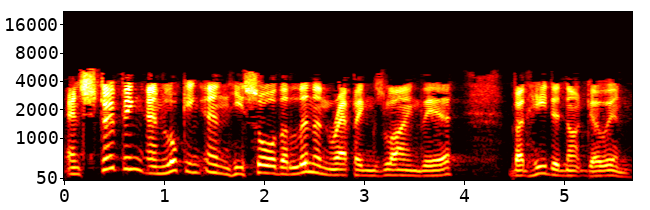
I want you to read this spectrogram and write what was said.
And stooping and looking in, he saw the linen wrappings lying there, but he did not go in.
